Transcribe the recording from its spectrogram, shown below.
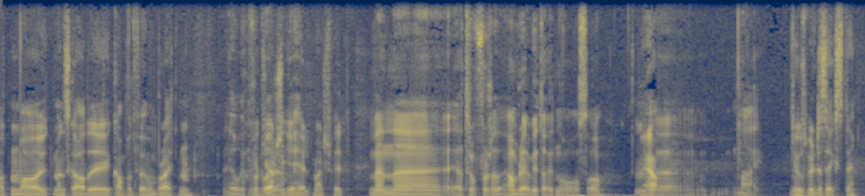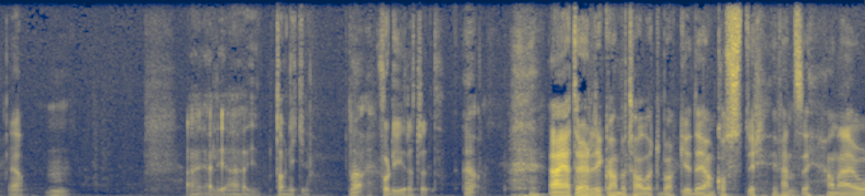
at han var ute med en skade i kampen før mot Brighton? jo, det fort kanskje ikke helt matchfit. Men uh, jeg tror fortsatt Han ble bytta ut nå også. Ja. Uh, nei. Jo, spilte 60. Mm. Jeg, jeg, jeg tar den ikke. Nei. For dyr, rett og slett. Ja, jeg tror heller ikke han betaler tilbake det han koster i fantasy. Han er jo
